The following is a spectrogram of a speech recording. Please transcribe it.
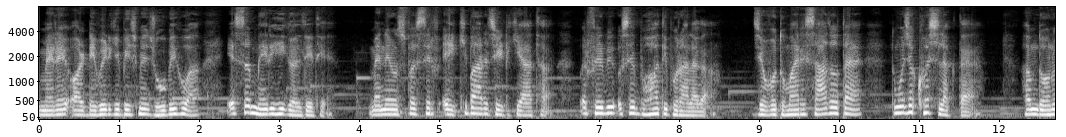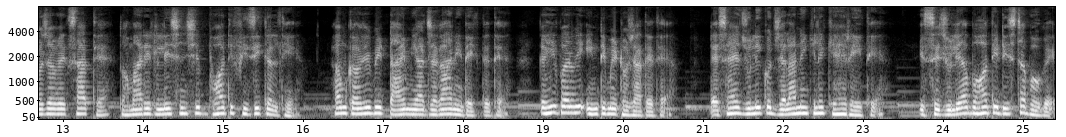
मेरे और डेविड के बीच में जो भी हुआ, ये सब मेरी ही गलती थी। मैंने उस पर सिर्फ़ एक ही बार चीट किया था, पर फिर भी उसे बहुत ही बुरा लगा। जब वो तुम्हारे साथ होता है तो मुझे खुश लगता है। हम दोनों जब एक साथ थे तो हमारी रिलेशनशिप बहुत ही फ़िज़िकल थी। हम कभी भी टाइम या जगह नहीं देखते थे। कहीं पर भी इंटीमेट हो जाते थे। ऐसा जूली को जलाने के लिए कह रही थी। इससे जूलिया बहुत ही डिस्टर्ब हो गई।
